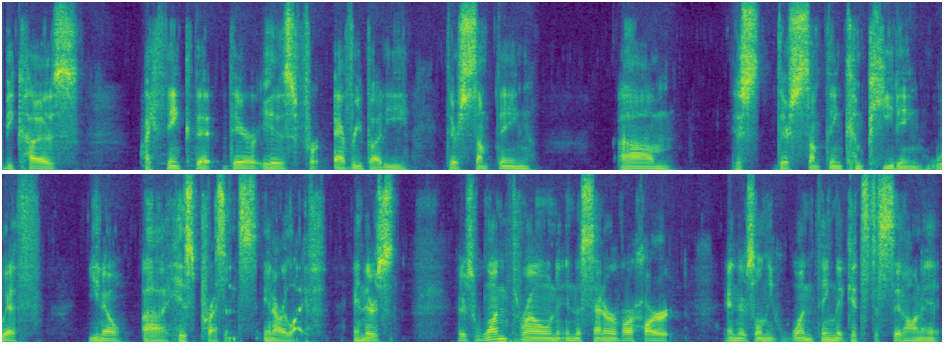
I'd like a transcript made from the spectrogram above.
because, I think that there is for everybody. There's something. Um, there's there's something competing with, you know, uh, His presence in our life, and there's there's one throne in the center of our heart, and there's only one thing that gets to sit on it,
